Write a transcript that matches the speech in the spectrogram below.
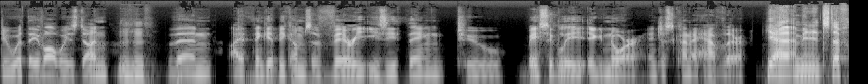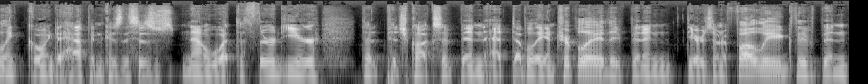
do what they've always done, hmm then I think it becomes a very easy thing to basically ignore and just kind of have there. Yeah, I mean, it's definitely going to happen because this is now what the third year that pitch clocks have been at AA and AAA. They've been in the Arizona Fall League. They've been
